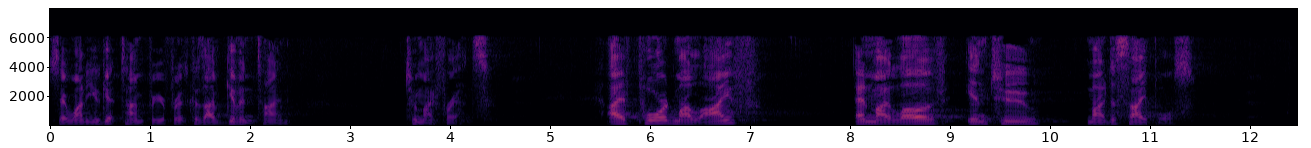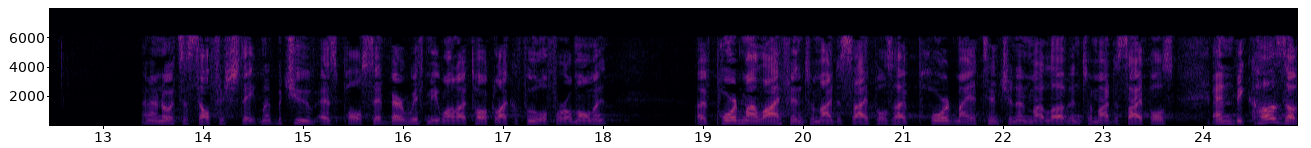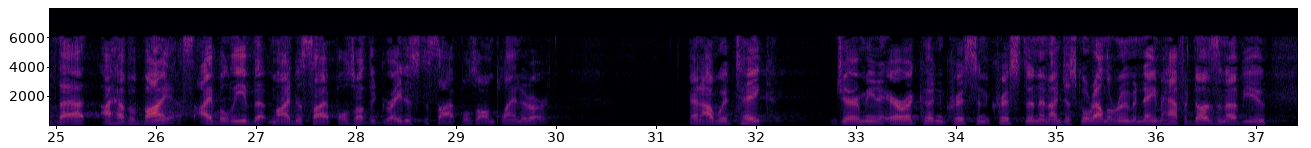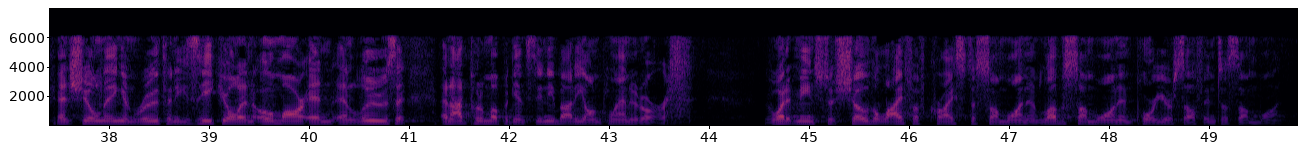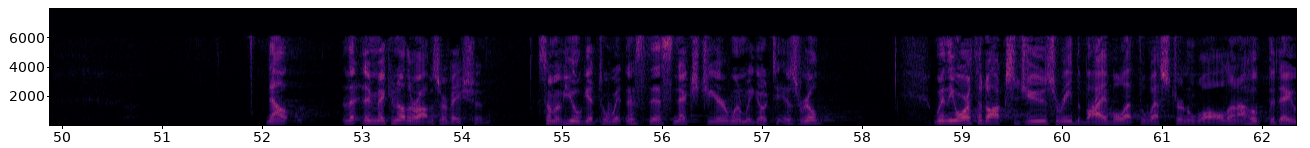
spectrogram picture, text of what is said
say, why do you get time for your friends? Because I've given time to my friends. I've poured my life and my love into my disciples. And I know it's a selfish statement, but you, as Paul said, bear with me while I talk like a fool for a moment. I've poured my life into my disciples. I've poured my attention and my love into my disciples. And because of that, I have a bias. I believe that my disciples are the greatest disciples on planet Earth. And I would take Jeremy and Erica and Chris and Kristen, and I'd just go around the room and name half a dozen of you, and Shilning and Ruth and Ezekiel and Omar and, and Luz, and I'd put them up against anybody on planet Earth what it means to show the life of Christ to someone and love someone and pour yourself into someone. Now, let me make another observation. Some of you will get to witness this next year when we go to Israel. When the Orthodox Jews read the Bible at the Western Wall, and I hope the, day,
